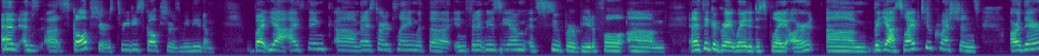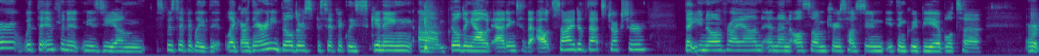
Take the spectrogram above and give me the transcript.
and and uh, sculptures 3d sculptures we need them but yeah i think um, and i started playing with the infinite museum it's super beautiful um, and i think a great way to display art um, but yeah so i have two questions are there with the infinite museum specifically the, like are there any builders specifically skinning um, building out adding to the outside of that structure that you know of rayan and then also i'm curious how soon you think we'd be able to or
